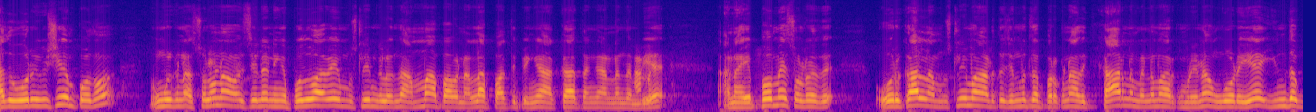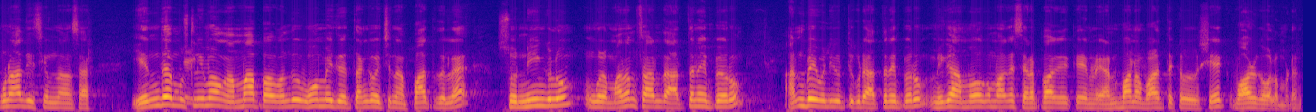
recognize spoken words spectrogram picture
அது ஒரு விஷயம் போதும். உங்களுக்கு நான் சொல்லணும் அவசியம் இல்லை. நீங்கள் பொதுவாகவே முஸ்லீம்கள் வந்து அம்மா அப்பாவை நல்லா பார்த்துப்பீங்க. அக்கா தங்க அண்ணன் தம்பியை. ஆனால் எப்போவுமே சொல்கிறது ஒரு கால் நான் முஸ்லீமாக அடுத்த ஜென்மத்தில் பிறக்கணும் அதுக்கு காரணம் என்னமா இருக்க முடியும்னா உங்களுடைய இந்த குணாதிசயம் தான் சார். எந்த முஸ்லீமும் அவங்க அம்மா அப்பா வந்து ஹோமேஜில் தங்க வச்சு நான் பார்த்ததில்ல. ஸோ நீங்களும் உங்களை மதம் சார்ந்த அத்தனை பேரும் அன்பை வலியுறுத்தக்கூடிய அத்தனை பேரும் மிக அமோகமாக சிறப்பாக இருக்க என்னுடைய அன்பான வாழ்த்துக்கள் ஷேக் வாழ்க வளமுடன்.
